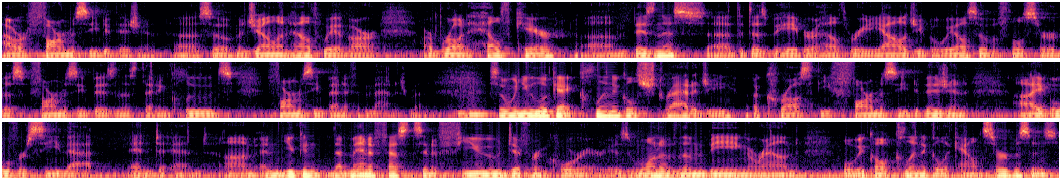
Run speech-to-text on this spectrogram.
our pharmacy division. Uh, so at Magellan Health, we have our our broad healthcare um, business uh, that does behavioral health radiology, but we also have a full service pharmacy business that includes pharmacy benefit management. So when you look at clinical strategy strategy across the pharmacy division, I oversee that end to end. Um, and you can that manifests in a few different core areas. One of them being around what we call clinical account services.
